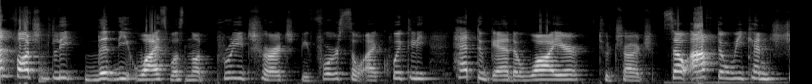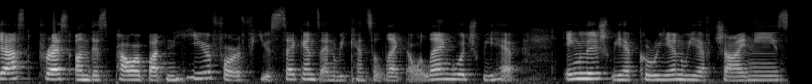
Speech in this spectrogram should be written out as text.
Unfortunately, the device was not pre-charged before, so I quickly had to get a wire to charge. So after we can just press on this power button here for a few seconds and we can select our language. We have English, we have Korean, we have Chinese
